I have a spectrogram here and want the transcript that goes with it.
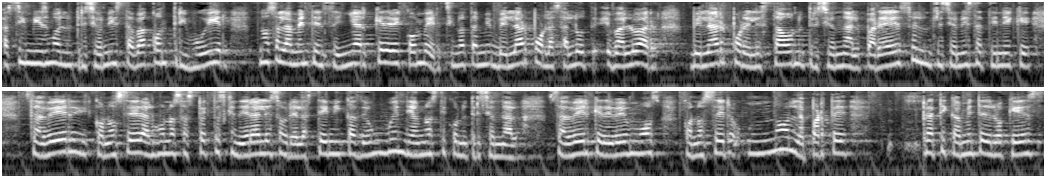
Asimismo, el nutricionista va a contribuir no solamente a enseñar qué debe comer, sino también velar por la salud, evaluar, velar por el estado nutricional. Para eso el nutricionista tiene que saber y conocer algunos aspectos generales sobre las técnicas de un buen diagnóstico nutricional, saber que debemos conocer no la parte prácticamente de lo que es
